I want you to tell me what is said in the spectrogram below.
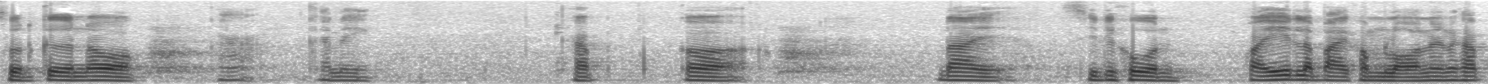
ส่วนเกินออกอะแค่นี้ครับ ก็ได้ซิลิโคน ไว้ระบายความร้อนเลยนะครับ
